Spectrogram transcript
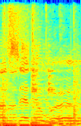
I said the word.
